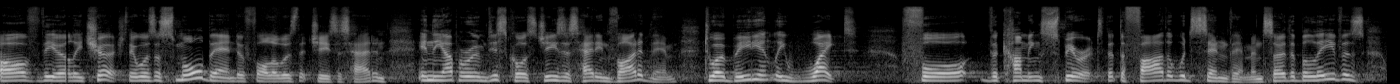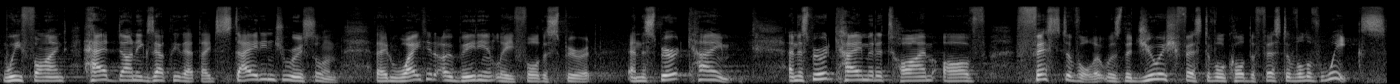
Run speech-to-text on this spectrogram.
of the early church. There was a small band of followers that Jesus had, and in the upper room discourse, Jesus had invited them to obediently wait for the coming Spirit, that the Father would send them. And so the believers, we find, had done exactly that. They'd stayed in Jerusalem, they'd waited obediently for the Spirit, and the Spirit came. And the Spirit came at a time of festival. It was the Jewish festival called the Festival of Weeks.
